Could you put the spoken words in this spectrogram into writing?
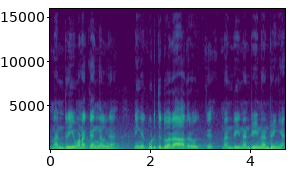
நன்றி வணக்கங்கள்ங்க. நீங்கள் கொடுத்துட்டு வர ஆதரவுக்கு நன்றி நன்றி நன்றிங்க.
